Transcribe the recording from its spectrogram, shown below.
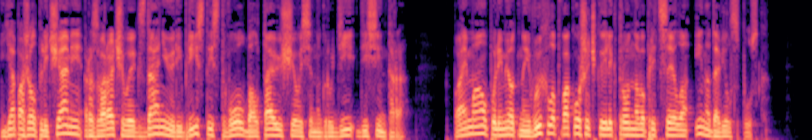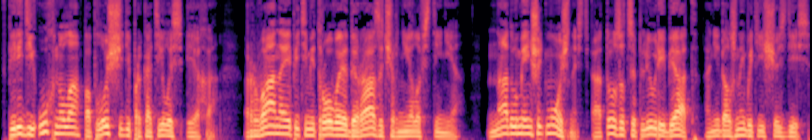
Я пожал плечами, разворачивая к зданию ребристый ствол болтающегося на груди десинтера. поймал пулеметный выхлоп в окошечко электронного прицела и надавил спуск. Впереди ухнуло, по площади прокатилось эхо. Рваная пятиметровая дыра зачернела в стене. Надо уменьшить мощность, а то зацеплю ребят, они должны быть еще здесь.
